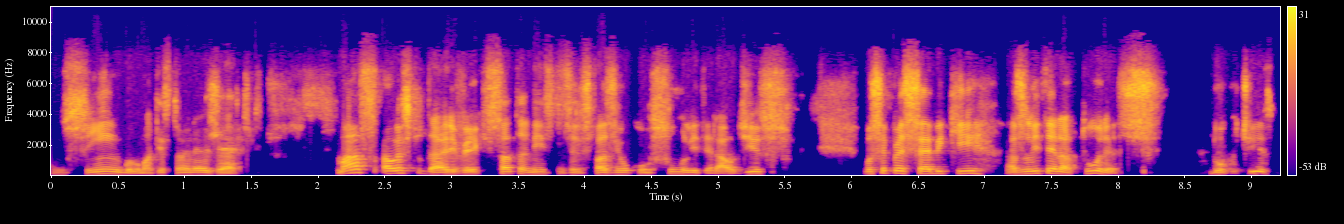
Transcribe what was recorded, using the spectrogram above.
um símbolo, uma questão energética. Mas, ao estudar e ver que satanistas eles faziam o consumo literal disso, você percebe que as literaturas do ocultismo,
